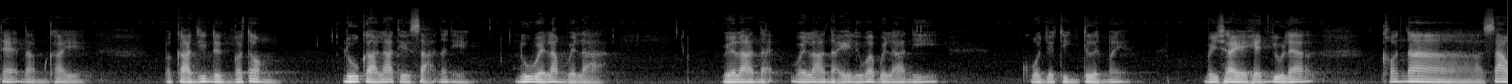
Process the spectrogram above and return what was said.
แนะนำใคร ประการที่หนึ่งก็ต้องรู้กาลเทศะนั่นเอง รู้เวล่ำเวลา เวลาไหนเวลาไหนหรือว่าเวลานี้ควรจะติงเตือนไหม ไม่ใช่เห็นอยู่แล้วเขาหน้าเศร้า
